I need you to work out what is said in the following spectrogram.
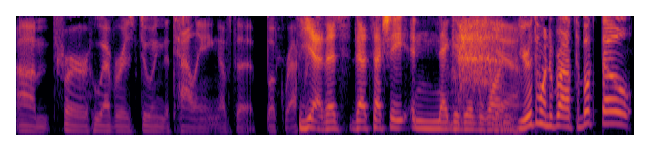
um, for whoever is doing the tallying of the book references. Yeah, that's that's actually a negative one. Yeah. You're the one who brought up the book, though.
